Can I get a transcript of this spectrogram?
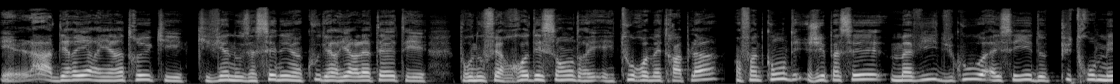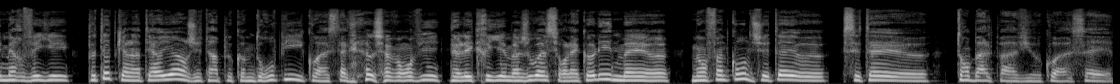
et là derrière il y a un truc qui qui vient nous asséner un coup derrière la tête et pour nous faire redescendre et, tout remettre à plat. En fin de compte, j'ai passé ma vie du coup à essayer de plus trop m'émerveiller. Peut-être qu'à l'intérieur j'étais un peu comme Droopy quoi, c'est-à-dire j'avais envie d'aller crier ma joie sur la colline, mais euh, mais en fin de compte j'étais euh, c'était euh, t'emballe pas vieux quoi, c'est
